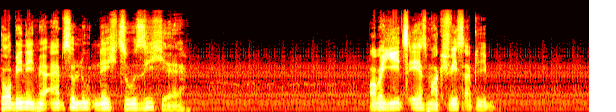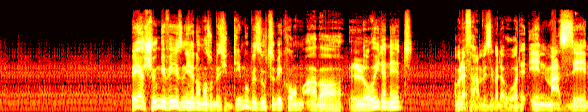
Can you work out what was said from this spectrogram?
Da bin ich mir absolut nicht so sicher. Aber jetzt erstmal Quiz abgeben. Wäre ja schön gewesen, hier nochmal so ein bisschen Demo-Besuch zu bekommen, aber leider nicht. Aber dafür haben wir sie bei der Horde in Masse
